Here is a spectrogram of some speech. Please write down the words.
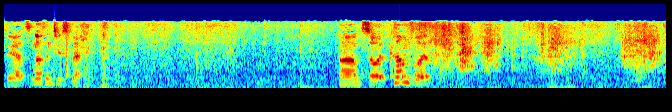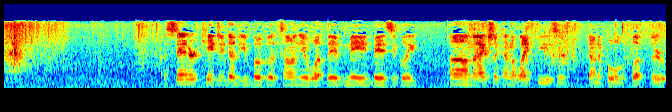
So yeah, it's nothing too special. Um, so it comes with a standard KJW booklet telling you what they've made, basically. Um, I actually kind of like these; they're kind of cool to flip through.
